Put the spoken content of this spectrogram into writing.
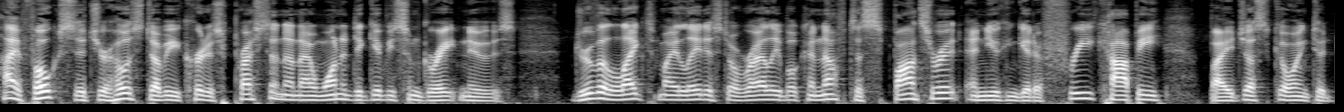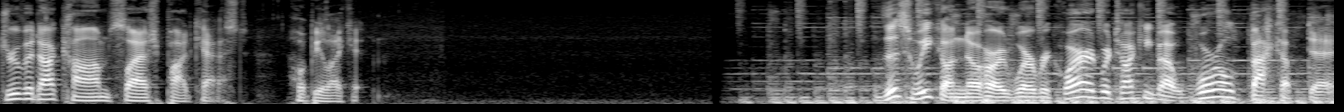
Hi, folks. It's your host, W. Curtis Preston, and I wanted to give you some great news. Druva liked my latest O'Reilly book enough to sponsor it, and you can get a free copy by just going to druva.com slash podcast. Hope you like it. This week on No Hardware Required, we're talking about World Backup Day.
